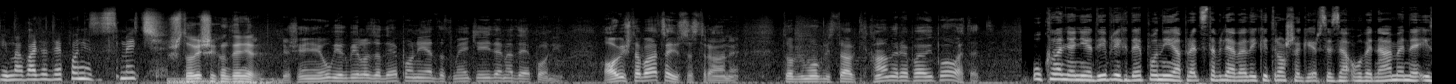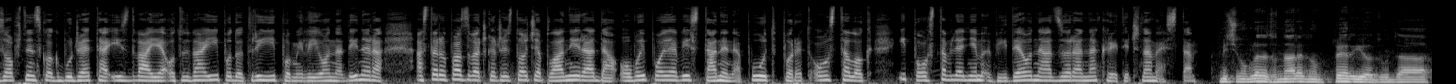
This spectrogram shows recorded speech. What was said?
Ima valja deponije za smeće. Što više kontenjere? Rješenje je uvijek bilo za deponije da smeće ide na deponiju. A ovi što bacaju sa strane, to bi mogli staviti kamere pa i povatati. Uklanjanje divljih deponija predstavlja veliki trošak jer se za ove namene iz opštinskog budžeta izdvaja od 2,5 do 3,5 miliona dinara, a Staropazovačka čistoća planira da ovoj pojavi stane na put pored ostalog i postavljanjem video nadzora na kritična mesta. Mi ćemo gledati u narednom periodu da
